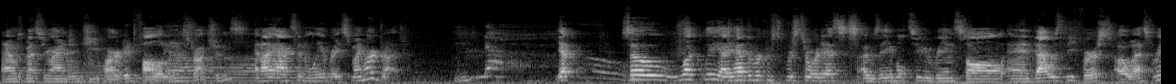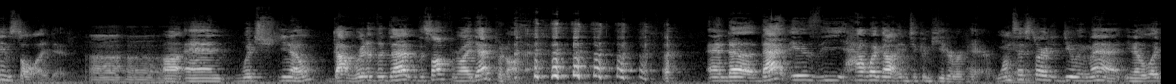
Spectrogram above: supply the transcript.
And I was messing around in gparted, following instructions, and I accidentally erased my hard drive. no. Yep. So luckily, I had the restore disks. I was able to reinstall, and that was the first OS reinstall I did. Uh huh. Uh, and which you know got rid of the dad, the software my dad put on there. and uh, that is the how I got into computer repair. Once I started doing that, you know, like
